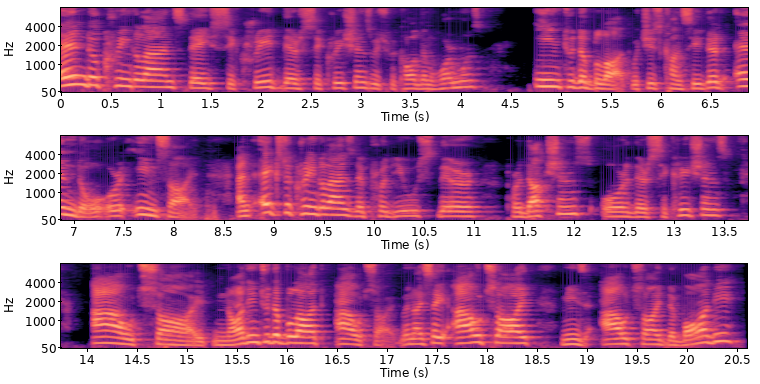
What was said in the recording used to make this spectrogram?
Endocrine glands, they secrete their secretions, which we call them hormones, into the blood, which is considered endo or inside. And exocrine glands, they produce their productions or their secretions outside, not into the blood, outside. When I say outside, means outside the body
